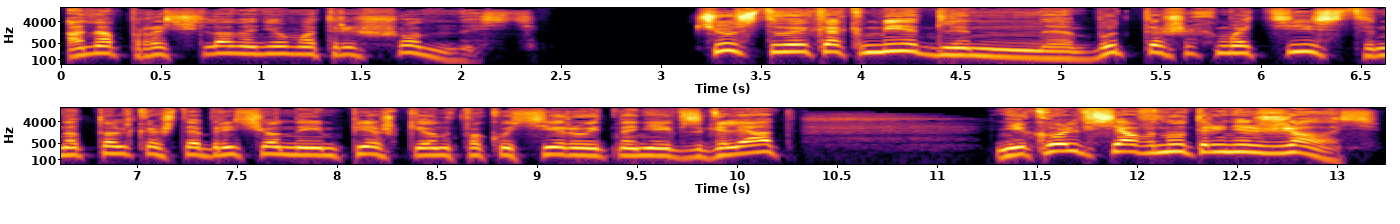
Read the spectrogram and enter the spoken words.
она прочла на нем отрешенность. Чувствуя, как медленно, будто шахматист, на только что обреченной им пешке он фокусирует на ней взгляд, Николь вся внутренне сжалась.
